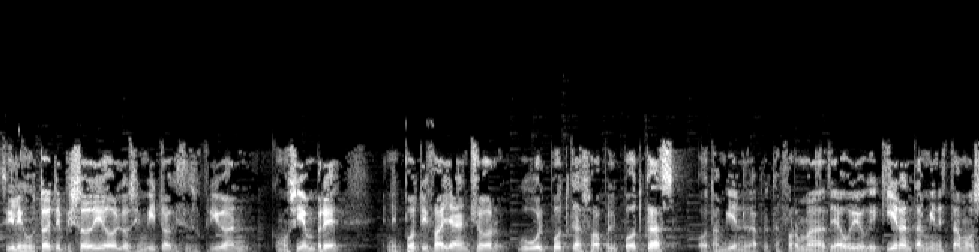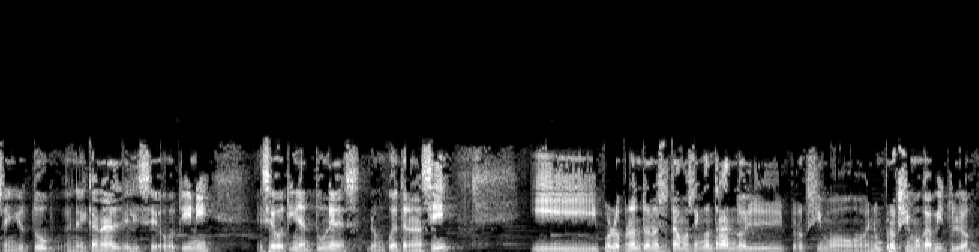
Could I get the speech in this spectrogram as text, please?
Si les gustó este episodio, los invito a que se suscriban, como siempre, en Spotify, Anchor, Google Podcast o Apple Podcast, o también en la plataforma de audio que quieran. También estamos en YouTube, en el canal Eliseo Botini. Eliseo Botini Antunes lo encuentran así. Y por lo pronto nos estamos encontrando el próximo, en un próximo capítulo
